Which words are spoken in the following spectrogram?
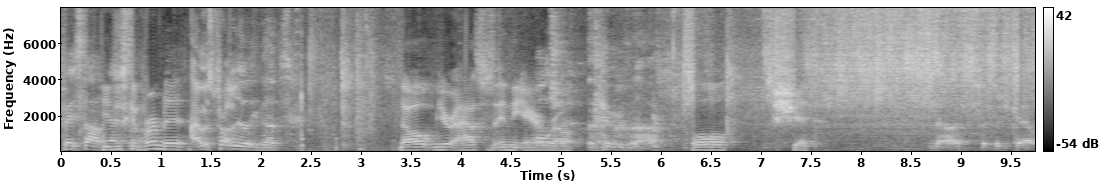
Face down. He ass just up. confirmed it. I was probably like this. No, your ass was in the air, bro. It was not. Bull shit. No, it's, it's cap.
